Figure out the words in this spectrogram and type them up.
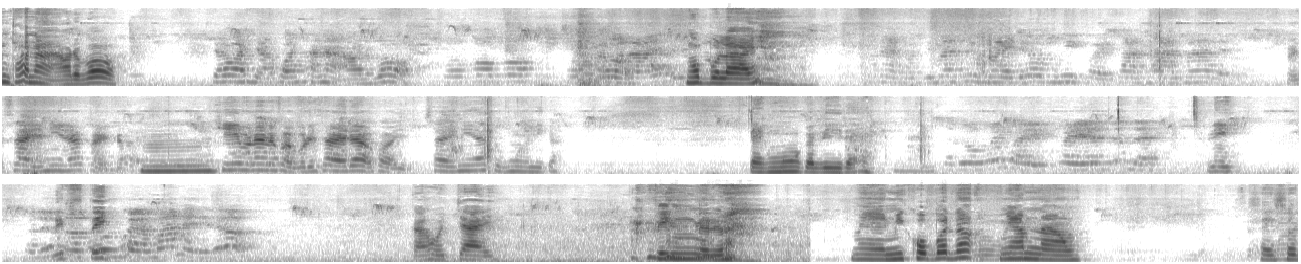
รท่าหนาเอาได้บ่เจ้าว่าจะเอาพรท่านน่ะเอาหรือบ่งบโบราณ ข่อย สใส่อันนี้นะข่อยกับอืมขี้มันนั่นนะข่อยบริใส่ได้ข่อยใส่อันนี้นะถุงมือนี่ก็แตงโมก็ดีได้นี่ลิปสติกกาหัวใจปิ้งเลยเด้อแม่นมีครบเบิดเนาะยามหนาว ใส่ซุป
